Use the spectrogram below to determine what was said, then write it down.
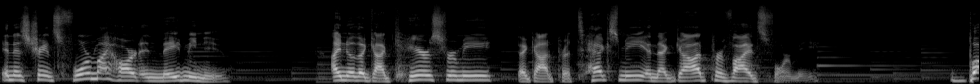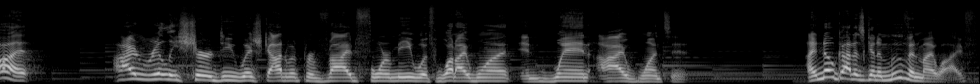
and has transformed my heart and made me new. I know that God cares for me, that God protects me, and that God provides for me. But I really sure do wish God would provide for me with what I want and when I want it. I know God is going to move in my life,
